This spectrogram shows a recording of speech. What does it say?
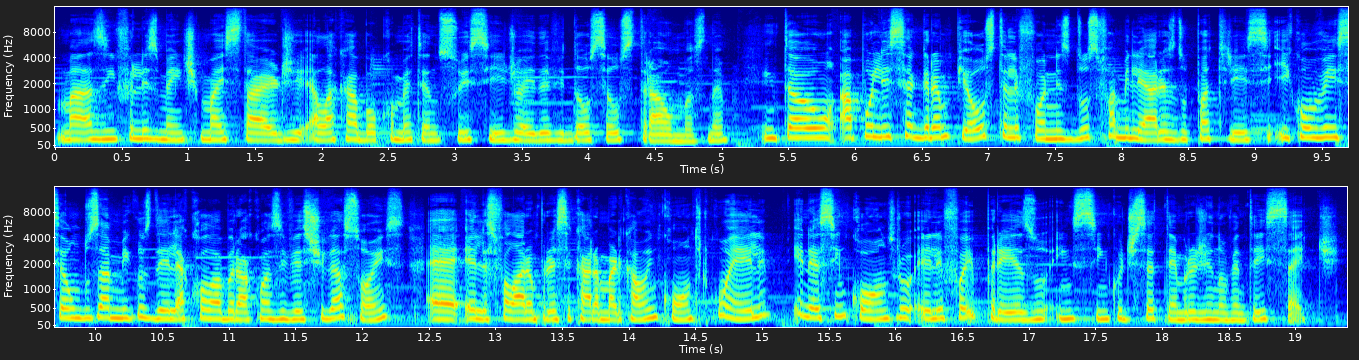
mas infelizmente mais tarde ela acabou cometendo suicídio aí devido aos seus traumas, né? Então a polícia grampeou os telefones dos familiares do Patrice e convenceu um dos amigos dele a colaborar com as investigações. É, eles falaram para esse cara marcar um encontro com ele e nesse encontro ele foi preso em 5 de setembro de 97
